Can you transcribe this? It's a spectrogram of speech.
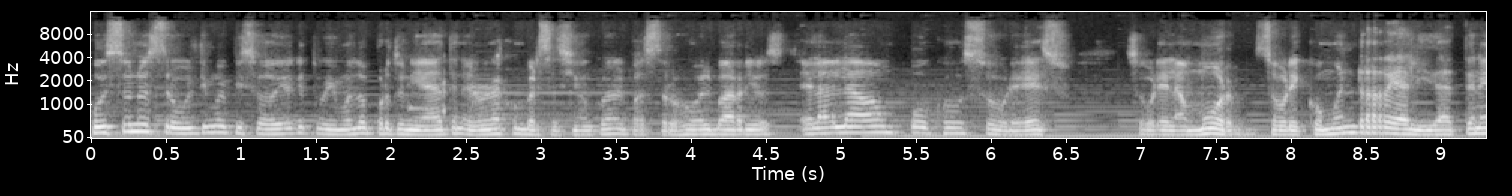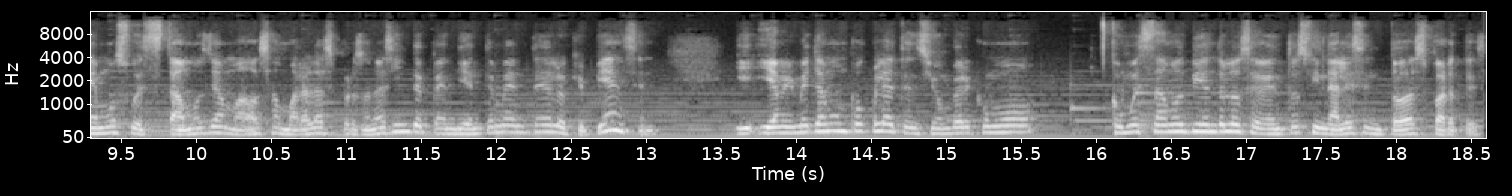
Justo en nuestro último episodio que tuvimos la oportunidad de tener una conversación con el pastor Joel Barrios, él hablaba un poco sobre eso, sobre el amor, sobre cómo en realidad tenemos o estamos llamados a amar a las personas independientemente de lo que piensen. Y, a mí me llama un poco la atención ver cómo, cómo estamos viendo los eventos finales en todas partes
